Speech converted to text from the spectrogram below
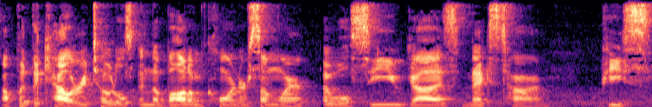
I'll put the calorie totals in the bottom corner somewhere. I will see you guys next time. Peace.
